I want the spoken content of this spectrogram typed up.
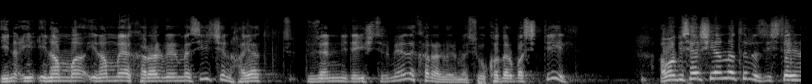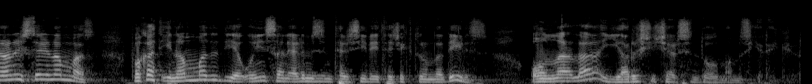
İna, inanma, inanmaya karar vermesi için hayat düzenini değiştirmeye de karar vermesi o kadar basit değil. Ama biz her şeyi anlatırız. İster inanır ister inanmaz. Fakat inanmadı diye o insanı elimizin tersiyle itecek durumda değiliz. Onlarla yarış içerisinde olmamız gerekiyor.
